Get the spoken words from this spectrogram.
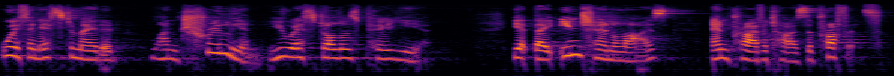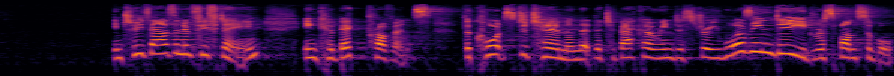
worth an estimated 1 trillion US dollars per year. Yet they internalise and privatise the profits. In 2015, in Quebec province, the courts determined that the tobacco industry was indeed responsible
